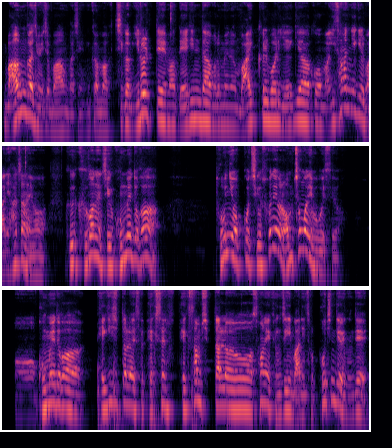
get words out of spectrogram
마음가짐이죠, 마음가짐. 그러니까 막 지금 이럴 때 막 내린다 그러면은 마이클 버리 얘기하고 막 이상한 얘기를 많이 하잖아요. 그, 그거는 지금 공매도가 돈이 없고 지금 손해를 엄청 많이 보고 있어요. 어, 공매도가 120달러에서 130달러 선에 굉장히 많이 포진되어 있는데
